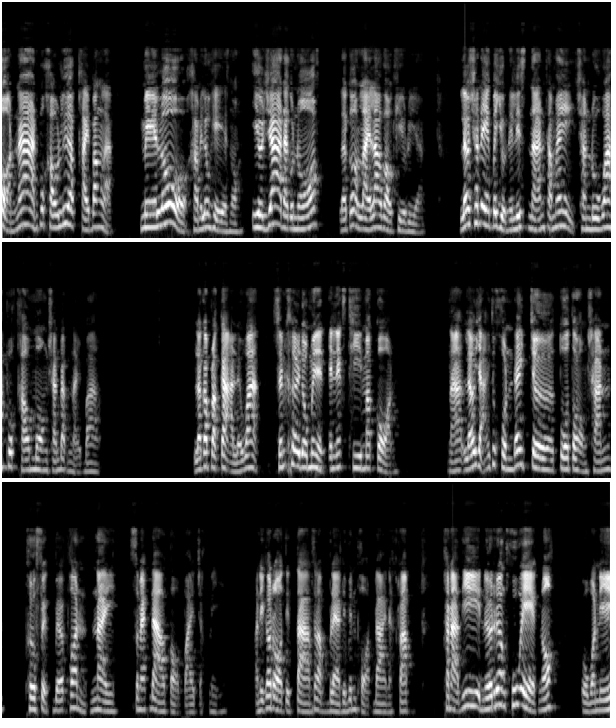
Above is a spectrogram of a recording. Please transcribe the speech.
ก่อนหน้าพวกเขาเลือกใครบ้างล่ะ เมโล คาเมโลเฮสเนาะอิลยาดากอนอฟ แล้วก็ไลล่าวาลคิเรีย แล้วฉันเองไปอยู่ในลิสต์นั้นทำให้ฉันรู้ว่าพวกเขามองฉันแบบไหนบ้าง แล้วก็ประกาศเลยว่า ฉันเคยโดมิเนต NXT มาก่อนนะ แล้วอยากให้ทุกคนได้เจอตัวตนของฉัน Perfect Weapon ใน SmackDown ต่อไปจากนี้ อันนี้ก็รอติดตามสำหรับแบรนด์เดวินพอร์ตได้นะครับ ขณะที่เนื้อเรื่องคู่เอกเนาะโอ้วันนี้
